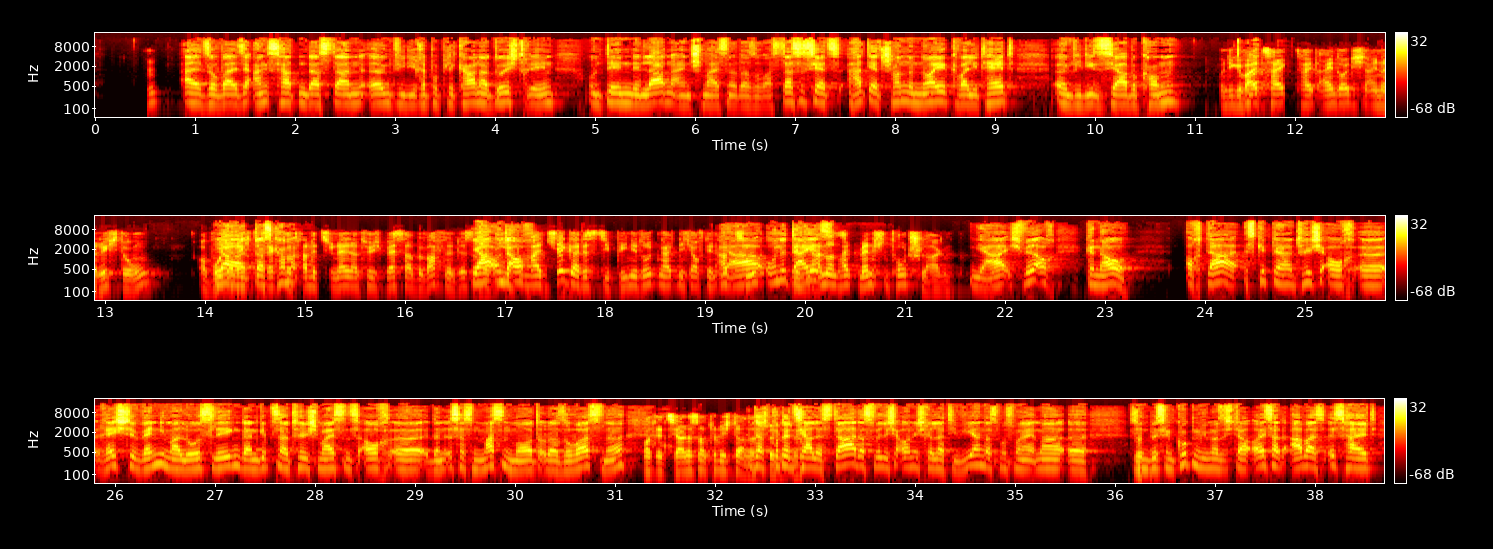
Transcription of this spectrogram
Hm? Also, weil sie Angst hatten, dass dann irgendwie die Republikaner durchdrehen und denen den Laden einschmeißen oder sowas. Das ist jetzt, hat jetzt schon eine neue Qualität irgendwie dieses Jahr bekommen. Und die Gewalt zeigt halt eindeutig in eine Richtung. Obwohl ja, der rechte das kann man, traditionell natürlich besser bewaffnet ist. Ja, und auch halt Trigger-Disziplin, die drücken halt nicht auf den Abzug, ja, ohne da wenn die jetzt, anderen halt Menschen totschlagen. Ja, ich will auch, genau, auch da, es gibt ja natürlich auch äh, Rechte, wenn die mal loslegen, dann gibt's natürlich meistens auch, äh, dann ist das ein Massenmord oder sowas. Ne? Potenzial ist natürlich da. Das, das Potenzial ja. ist da, das will ich auch nicht relativieren, das muss man ja immer äh, so ein mhm. bisschen gucken, wie man sich da äußert, aber es ist halt,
